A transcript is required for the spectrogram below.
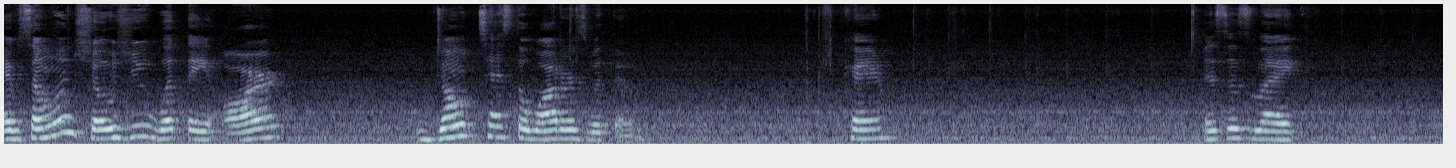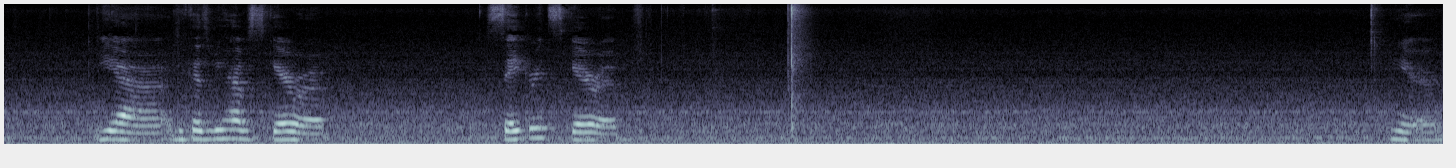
if someone shows you what they are, don't test the waters with them. Okay? This is like, yeah, because we have scarab sacred scarab. Here.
